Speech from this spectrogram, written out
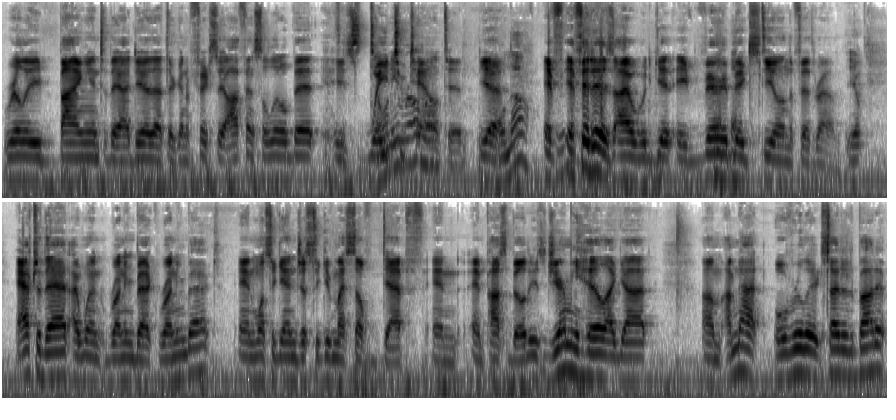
Really buying into the idea that they're going to fix the offense a little bit. He's way Tony too Romo. talented. Yeah. Well, no. If if it is, I would get a very big steal in the fifth round. Yep. After that, I went running back, running back, and once again, just to give myself depth and and possibilities. Jeremy Hill, I got. Um, I'm not overly excited about it,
